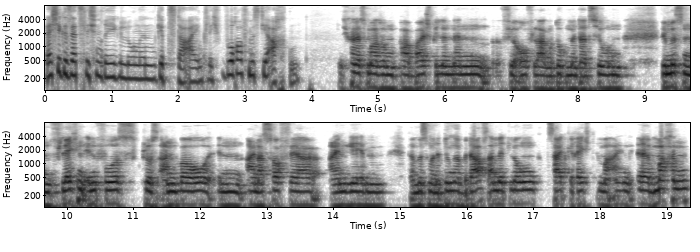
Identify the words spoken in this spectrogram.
Welche gesetzlichen Regelungen gibt's da eigentlich? Worauf müsst ihr achten? Ich kann jetzt mal so ein paar Beispiele nennen für Auflagen und Dokumentationen. Wir müssen Flächeninfos plus Anbau in einer Software eingeben. Da müssen wir eine Düngerbedarfsermittlung zeitgerecht immer ein, äh, machen,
